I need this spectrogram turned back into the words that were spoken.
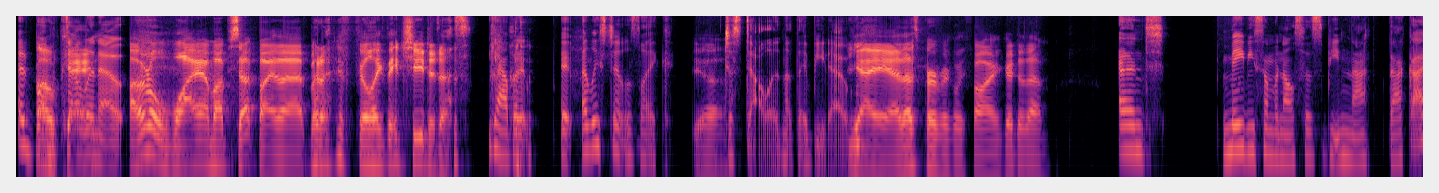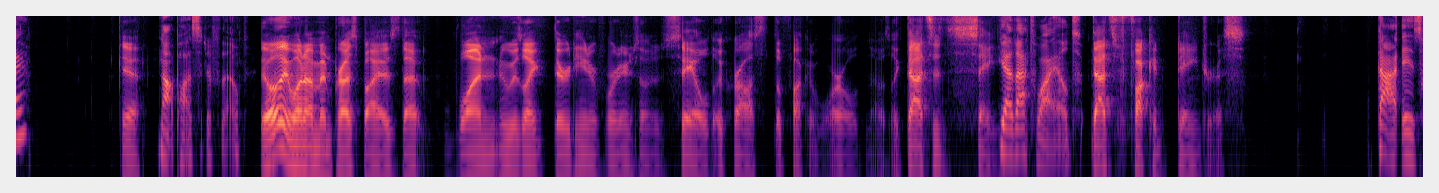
and bumped okay Dylan out. i don't know why i'm upset by that but i feel like they cheated us Yeah, but it, it, at least it was like yeah just Dylan that they beat out. yeah yeah, yeah that's perfectly fine good to them And maybe someone else has beaten that that guy. yeah Not positive though. The only one I'm impressed by is that one who was like 13 or 14 or something sailed across the fucking world. And I was like, that's insane. Yeah, that's wild. That's fucking dangerous. That is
